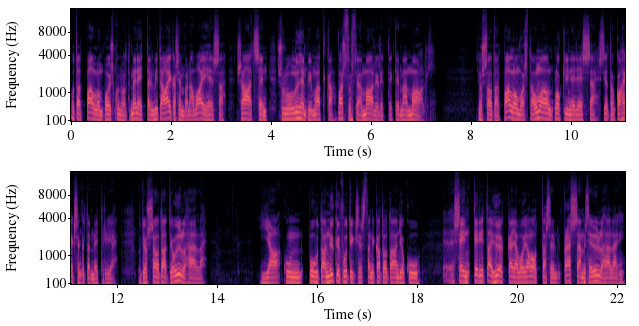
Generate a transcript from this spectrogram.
otat pallon pois, kun olet menettänyt, mitä aikaisempana vaiheessa saat sen, sulla on lyhempi matka vastustajan maalille tekemään maali. Jos sä otat pallon vasta oman blokin edessä, sieltä on 80 metriä, mutta jos sä otat jo ylhäällä, ja kun puhutaan nykyfutiksesta, niin katsotaan joku eh, sentteri tai hyökkäjä voi aloittaa sen prässäämisen ylhäällä, niin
